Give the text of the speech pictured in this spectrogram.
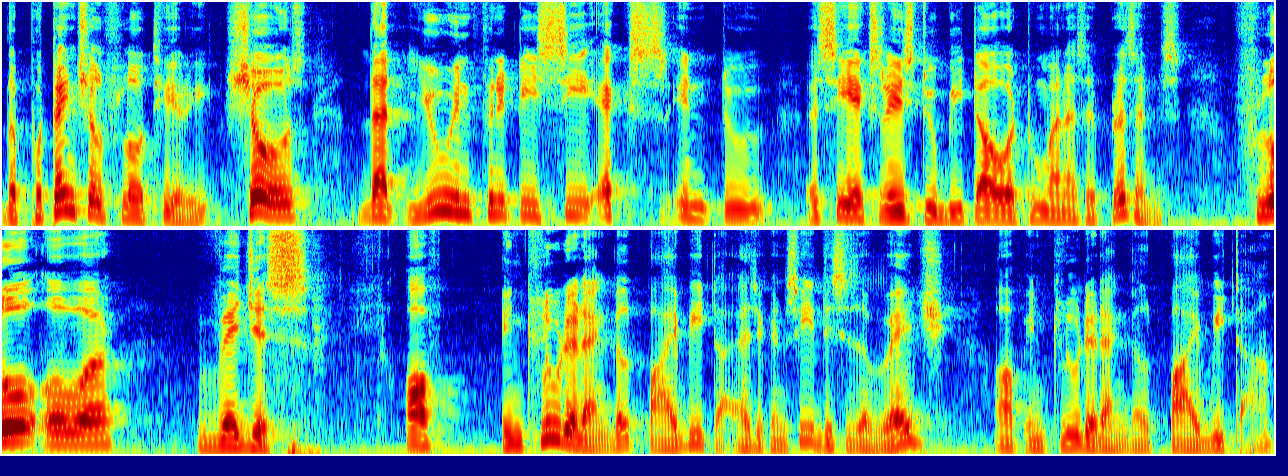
The potential flow theory shows that u infinity C x into uh, C x raised to beta over 2 minus represents flow over wedges of included angle pi beta. As you can see, this is a wedge of included angle pi beta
